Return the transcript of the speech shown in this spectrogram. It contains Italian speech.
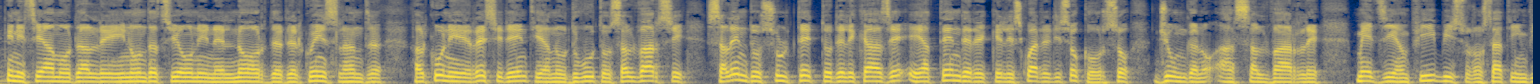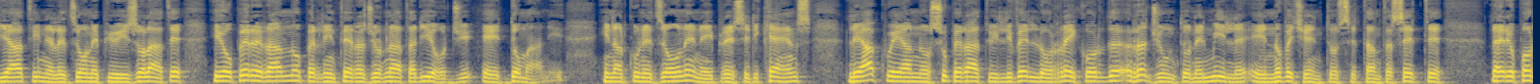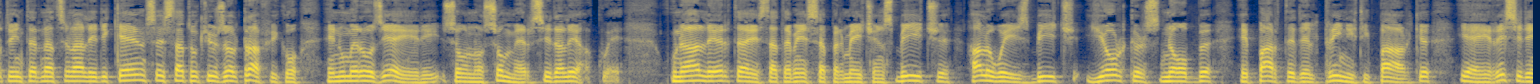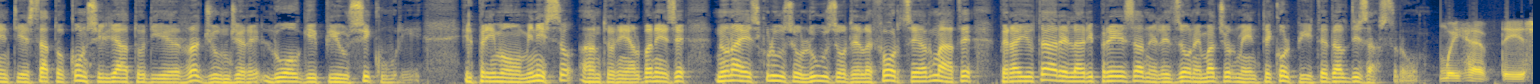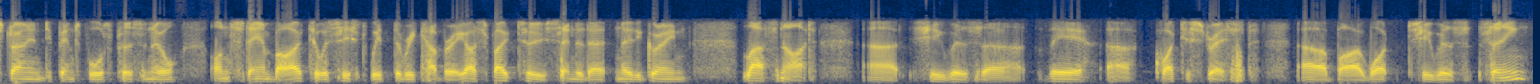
Iniziamo dalle inondazioni nel nord del Queensland. Alcuni residenti hanno dovuto salvarsi salendo sul tetto delle case e attendere che le squadre di soccorso giungano a salvarle. Mezzi anfibi sono stati inviati nelle zone più isolate e opereranno per l'intera giornata di oggi e domani. In alcune zone, nei pressi di Cairns, le acque hanno superato il livello record raggiunto nel 1977. L'aeroporto internazionale di Cairns è stato chiuso al traffico e numerosi aerei sono sommersi dalle acque. Una allerta è stata messa per Machens Beach, Holloway's Beach, Yorkers Knob e parte del Trinity Park e ai residenti è stato consigliato di raggiungere luoghi più sicuri. Il primo ministro, Anthony Albanese, non ha escluso l'uso delle forze armate per aiutare la ripresa nelle zone maggiormente colpite dal disastro. We have the Australian Defence Force personnel on standby to assist with the recovery. I spoke to Senator Nita Green last night. Uh, she was uh, there uh, quite distressed uh, by what she was seeing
